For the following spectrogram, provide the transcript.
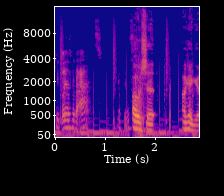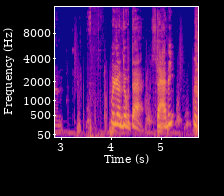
He blends with the axe. Oh shit. Okay, good. What you gonna do with that? Stab me? what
